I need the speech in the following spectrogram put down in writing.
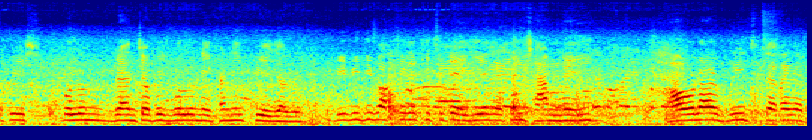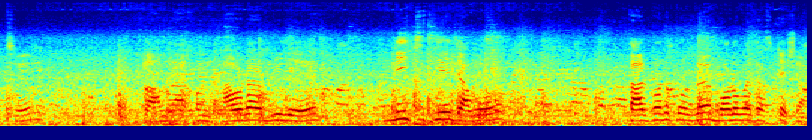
অফিস বলুন ব্রাঞ্চ অফিস বলুন, এখানেই পেয়ে যাবে। বিবিধি বাগ থেকে কিছুটা এগিয়ে দেখুন সামনেই। হাওড়ার ব্রিজ দেখা যাচ্ছে। তো আমরা এখন হাওড়ার ব্রিজে নিচ দিয়ে যাব। তারপরে পড়বে বড়বাজার স্টেশন।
